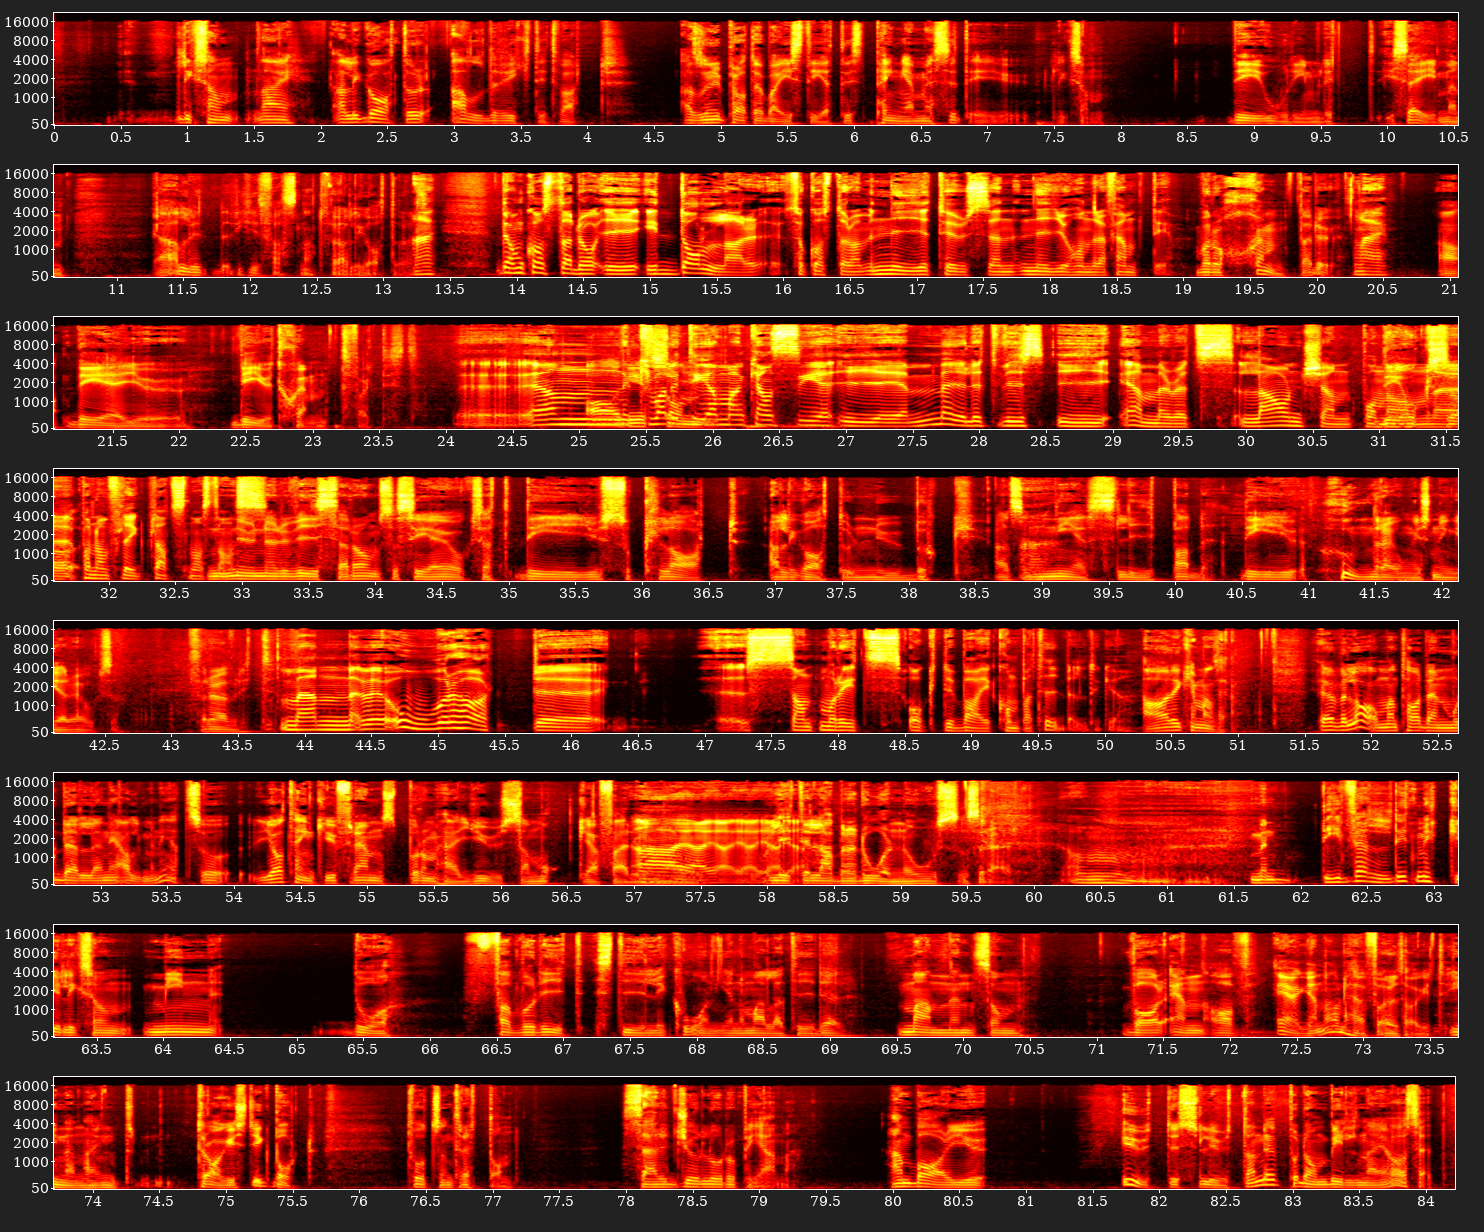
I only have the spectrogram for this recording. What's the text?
Liksom, nej, alligator aldrig riktigt varit. Alltså nu pratar jag bara estetiskt, pengamässigt är ju liksom, det är orimligt i sig men jag har aldrig riktigt fastnat för alligator. Alltså. Nej. De kostar då i, i dollar så kostar de 9950. Vadå, skämtar du? Nej. Ja, det är ju, det är ju ett skämt faktiskt. En Ja, kvalitet sån- man kan se i, möjligtvis i Emirates-loungen på, någon, också- eh, på någon flygplats någonstans. Nu när du visar dem så ser jag också att det är ju såklart alligator nubuck, alltså nerslipad. Det är ju hundra gånger snyggare också, för övrigt. Men eh, oerhört eh, Sant Moritz och Dubai-kompatibel tycker jag. Ja, det kan man säga. Överlag, om man tar den modellen i allmänhet, så jag tänker ju främst på de här ljusa mockafärgerna Ah, ja, ja, ja, och lite labradornos och sådär. Men det är väldigt mycket liksom min då favoritstilikon genom alla tider. Mannen som var en av ägarna av det här företaget innan han tr- tragiskt gick bort 2013. Sergio Loro Piana. Han bar ju uteslutande på de bilderna jag har sett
